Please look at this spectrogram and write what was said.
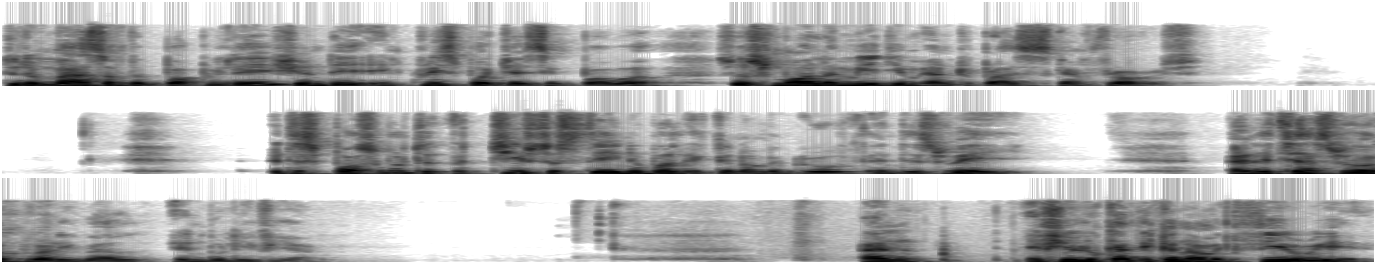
to the mass of the population, they increase purchasing power so small and medium enterprises can flourish. It is possible to achieve sustainable economic growth in this way, and it has worked very well in Bolivia. And if you look at economic theory,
